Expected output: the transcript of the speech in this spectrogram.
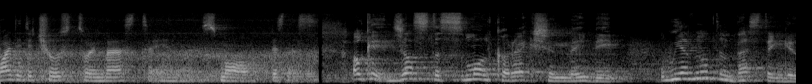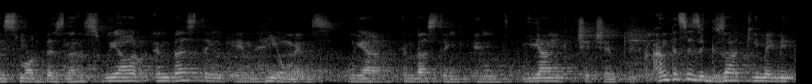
why did you choose to invest in small business? Okay, just a small correction maybe. We are not investing in small business. We are investing in humans. We are investing in young Chechen people. And this is exactly maybe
